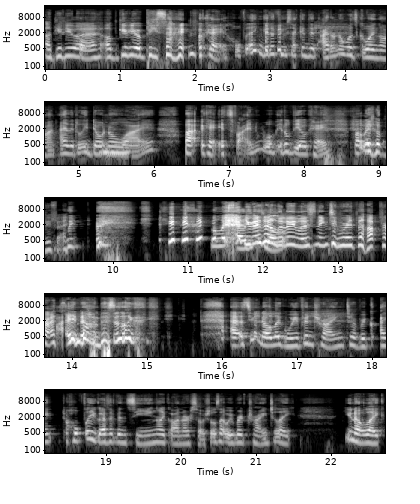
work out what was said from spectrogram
I'll give you a. I'll give you a peace sign. Okay, hopefully I can get a few seconds in. I don't know what's going on. I literally don't know Mhm. why, but okay, it's fine. Well, it'll be okay. But like, It'll be fine. we, but like, you guys you are know- literally listening to her thought process. I know this is like as you know like we've been trying to rec- I hopefully you guys have been seeing like on our socials that we were trying to like you know like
